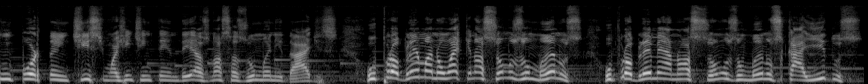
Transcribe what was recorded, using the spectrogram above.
Importantíssimo a gente entender as nossas humanidades. O problema não é que nós somos humanos, o problema é nós somos humanos caídos.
